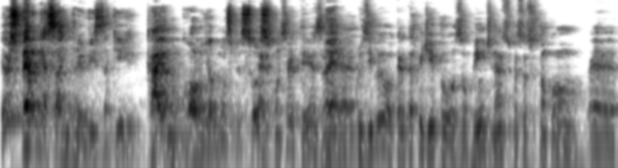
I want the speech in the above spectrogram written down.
Eu espero que essa entrevista aqui caia no colo de algumas pessoas. É, com certeza. Né? É, inclusive, eu quero até pedir para os ouvintes, né, as pessoas que estão com, é,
